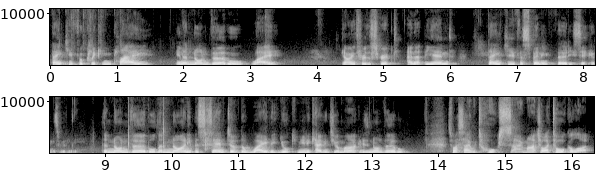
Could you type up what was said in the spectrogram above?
Thank you for clicking play in a non verbal way, going through the script, and at the end, thank you for spending 30 seconds with me. The non verbal, the 90% of the way that you're communicating to your market is non verbal. So I say we talk so much. I talk a lot.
